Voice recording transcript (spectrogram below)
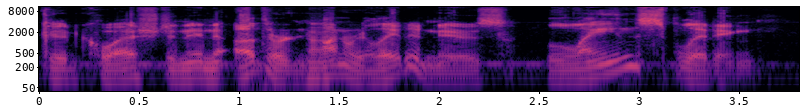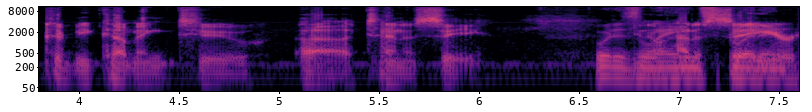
good question. In other non-related news, lane splitting could be coming to uh, Tennessee. What is You know lane how to say splitting? your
